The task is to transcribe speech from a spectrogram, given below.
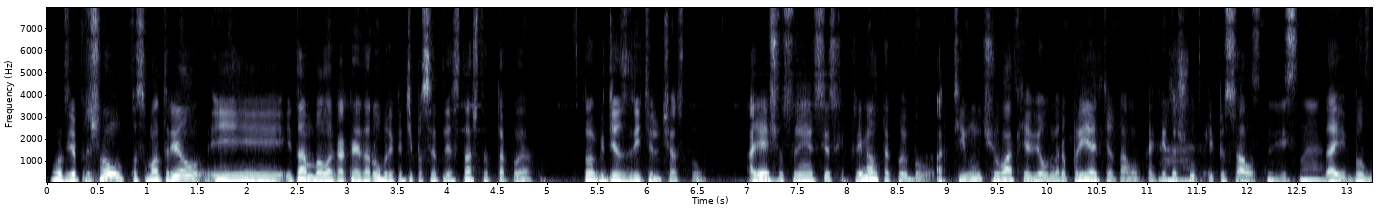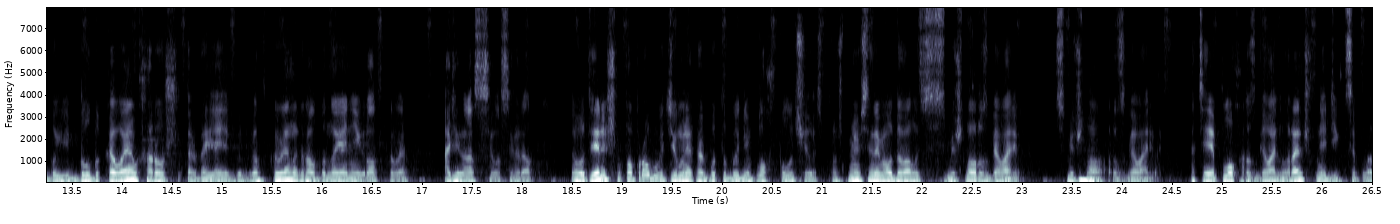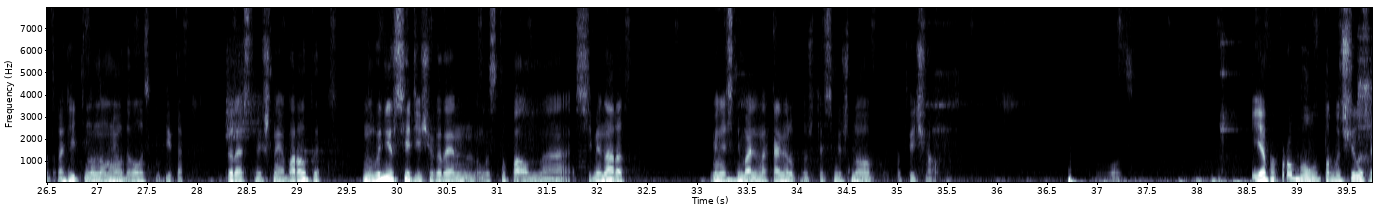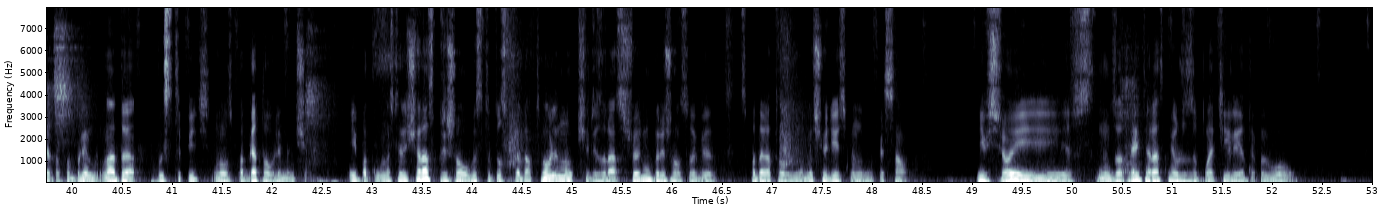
Вот я пришел, посмотрел, и, и там была какая-то рубрика типа сет-листа, что-то такое, что, где зритель участвовал. А я еще с университетских времен такой был активный чувак, я вел мероприятия, там какие-то А. шутки писал. Весна. Да, и был бы, был бы КВН хороший тогда, я и в КВН играл бы, но я не играл в КВН. Один раз всего сыграл. Ну Вот, я решил попробовать, и у меня как будто бы неплохо получилось, потому что мне все время удавалось смешно разговаривать. Смешно разговаривать. Хотя я плохо разговаривал раньше, у меня дикция была отвратительная, но мне удавалось какие-то подбирать смешные обороты. Ну, в университете еще, когда я выступал на семинарах, меня снимали на камеру, потому что я смешно отвечал. Вот. Я попробовал, получилось, я такой, блин, надо выступить, ну, с подготовленным чем. И потом на следующий раз пришел, выступил с подготовленным, через раз еще один пришел с, обе- с подготовленным, еще 10 минут написал. И все, и ну, за третий раз мне уже заплатили, я такой, воу.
